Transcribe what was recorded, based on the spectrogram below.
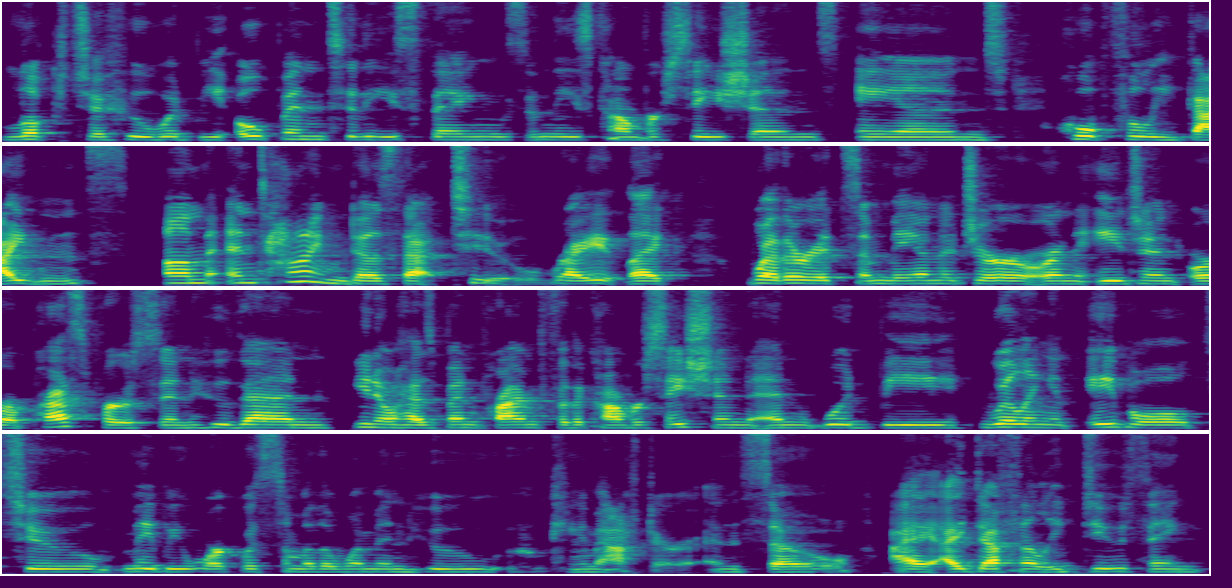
look to who would be open to these things and these conversations and hopefully guidance. Um, and time does that too, right? Like whether it's a manager or an agent or a press person who then, you know, has been primed for the conversation and would be willing and able to maybe work with some of the women who who came after. And so I, I definitely do think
